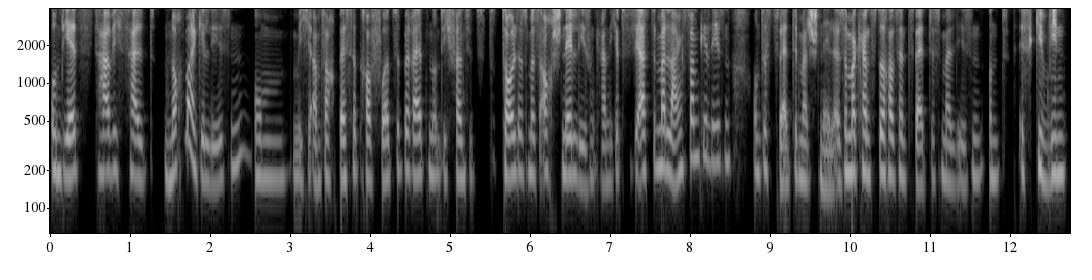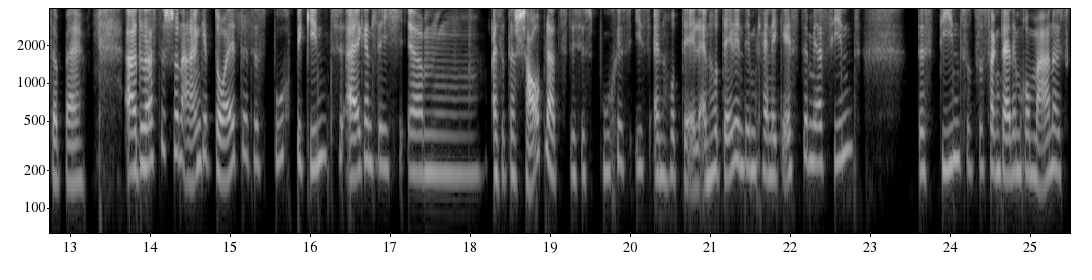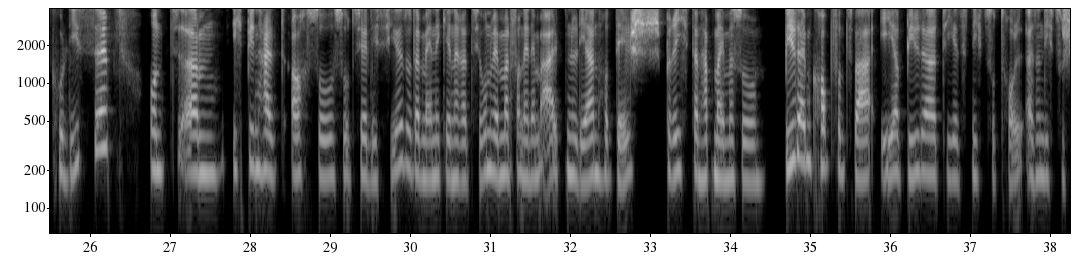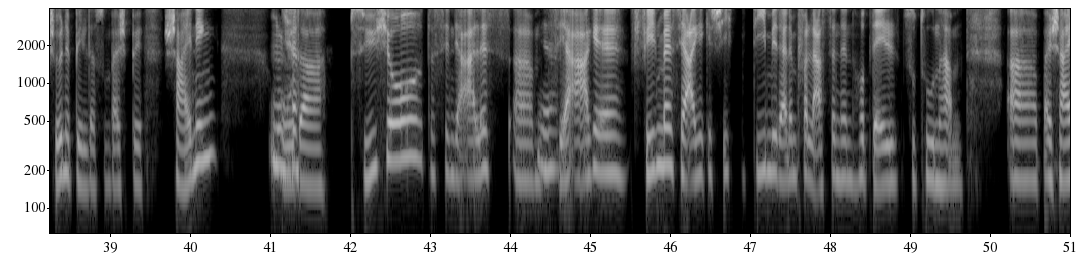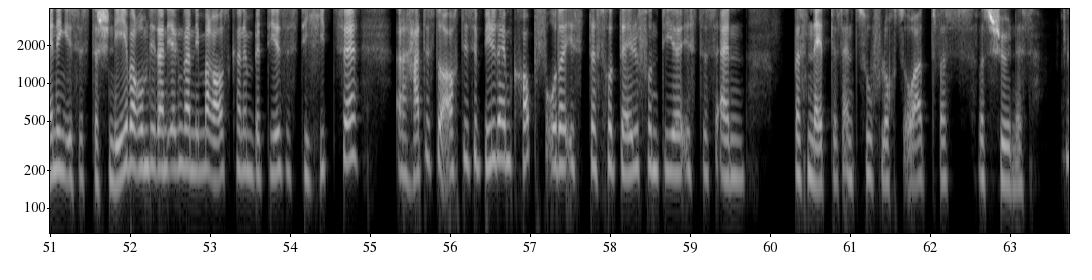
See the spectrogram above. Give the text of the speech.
Und jetzt habe ich es halt nochmal gelesen, um mich einfach besser darauf vorzubereiten. Und ich fand es jetzt toll, dass man es auch schnell lesen kann. Ich habe es das erste Mal langsam gelesen und das zweite Mal schnell. Also man kann es durchaus ein zweites Mal lesen und es gewinnt dabei. Äh, du hast es schon angedeutet, das Buch beginnt eigentlich, ähm, also der Schauplatz dieses Buches ist ein Hotel. Ein Hotel, in dem keine Gäste mehr sind das dient sozusagen deinem Roman als Kulisse. Und ähm, ich bin halt auch so sozialisiert oder meine Generation, wenn man von einem alten leeren Hotel spricht, dann hat man immer so Bilder im Kopf und zwar eher Bilder, die jetzt nicht so toll, also nicht so schöne Bilder, zum Beispiel Shining ja. oder Psycho, das sind ja alles ähm, ja. sehr arge Filme, sehr arge Geschichten, die mit einem verlassenen Hotel zu tun haben. Äh, bei Shining ist es der Schnee, warum die dann irgendwann nicht mehr raus können. Bei dir ist es die Hitze. Äh, hattest du auch diese Bilder im Kopf oder ist das Hotel von dir, ist es ein was Nettes, ein Zufluchtsort, was, was Schönes?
